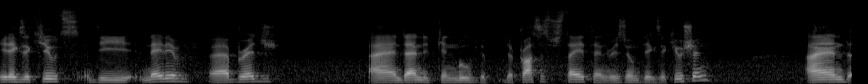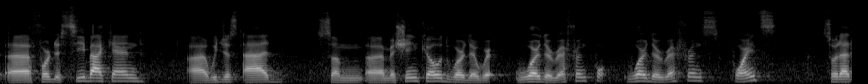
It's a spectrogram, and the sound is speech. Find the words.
it executes the native uh, bridge, and then it can move the, the processor state and resume the execution. And uh, for the C backend, uh, we just add some uh, machine code where the, where, the reference where the reference points so that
